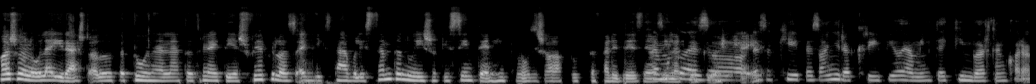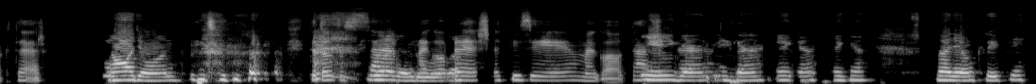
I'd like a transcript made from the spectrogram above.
Hasonló leírást adott a tónál látott rejtélyes férfi, az egyik távoli szemtanú is, aki szintén hipnózis alatt tudta felidézni az illető ez a, ez a kép, ez annyira creepy, olyan, mint egy Tim Burton karakter. Nagyon. Tehát ott a szem, meg a beesett izé, meg a társadalom. Igen, igen, igen, igen. Nagyon creepy.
